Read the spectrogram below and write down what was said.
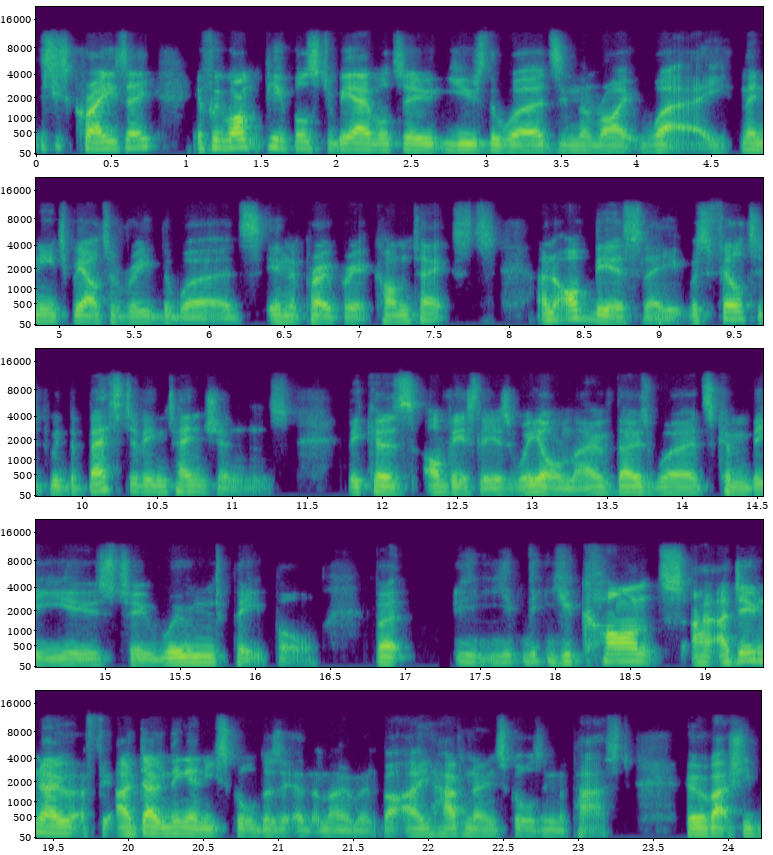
this is crazy. If we want pupils to be able to use the words in the right way, they need to be able to read the words in appropriate contexts. And obviously, it was filtered with the best of intentions, because obviously, as we all know, those words can be used to wound people. But you, you can't I, I, do know i don't think any school does it at the moment but i have known schools in the past who have actually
